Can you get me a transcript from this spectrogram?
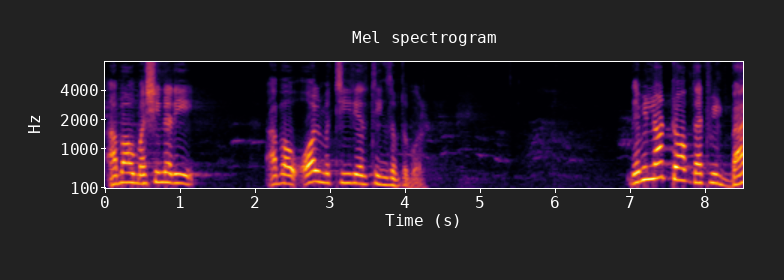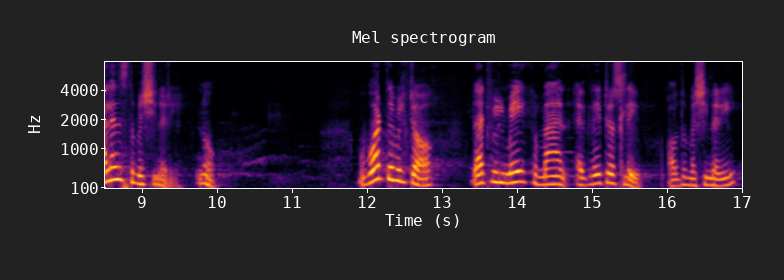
above machinery, above all material things of the world. They will not talk that will balance the machinery, no. What they will talk, that will make man a greater slave of the machinery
